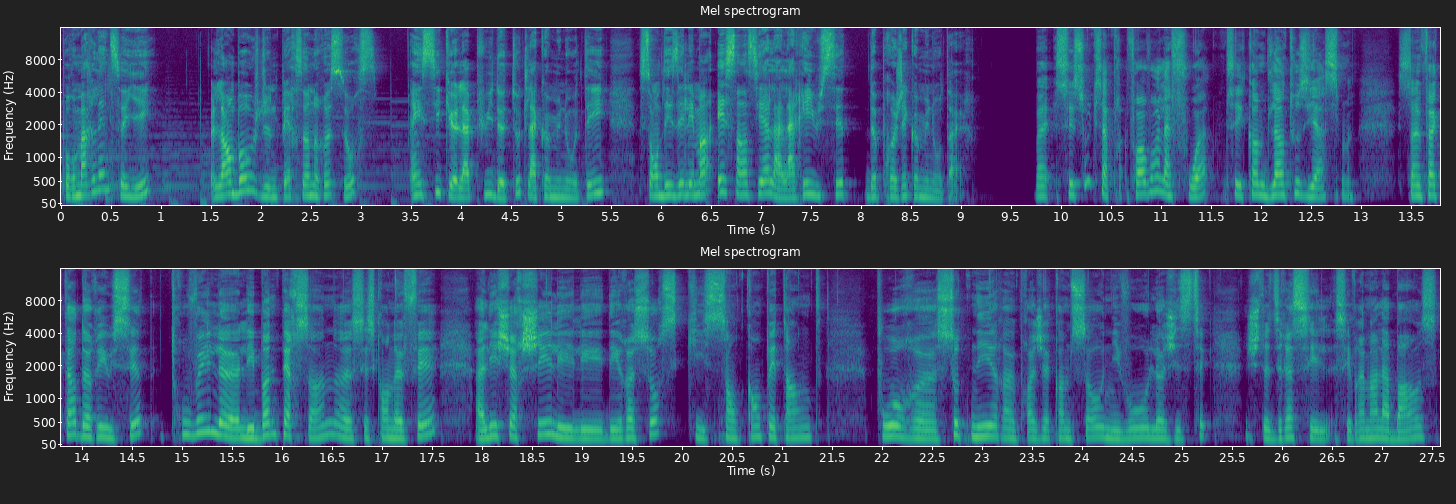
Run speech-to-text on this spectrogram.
Pour Marlène Seuillet, l'embauche d'une personne ressource ainsi que l'appui de toute la communauté sont des éléments essentiels à la réussite de projets communautaires. Bien, c'est sûr qu'il faut avoir la foi, c'est comme de l'enthousiasme. C'est un facteur de réussite. Trouver les bonnes personnes, euh, c'est ce qu'on a fait. Aller chercher les, des ressources qui sont compétentes pour euh, soutenir un projet comme ça au niveau logistique. Je te dirais, c'est vraiment la base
